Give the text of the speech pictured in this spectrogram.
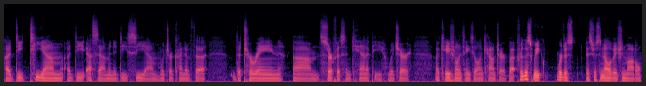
a DTM, a DSM, and a DCM, which are kind of the the terrain, um, surface, and canopy, which are occasionally things you'll encounter. But for this week, we're just it's just an elevation model.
